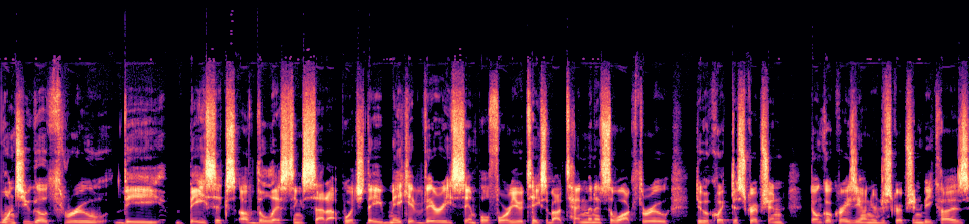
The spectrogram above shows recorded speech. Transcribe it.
once you go through the basics of the listing setup, which they make it very simple for you, it takes about 10 minutes to walk through, do a quick description. Don't go crazy on your description because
